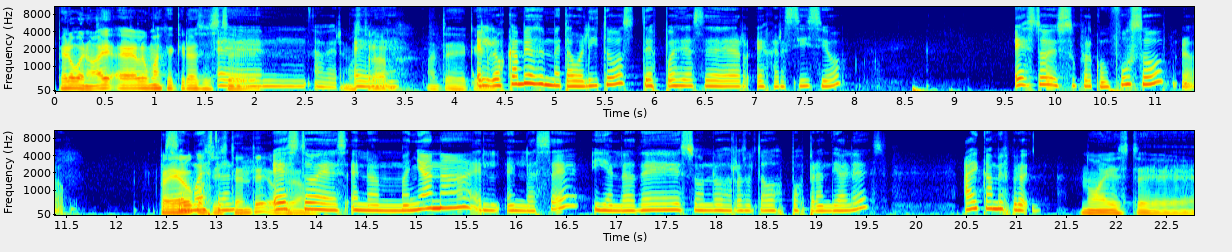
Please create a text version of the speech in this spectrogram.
pero bueno, ¿hay, hay algo más que quieras este, Em, a ver. mostrar eh, antes de que... el- los cambios en metabolitos después de hacer ejercicio. Esto es súper confuso. pero ¿Pero hay se algo muestran- consistente? O Esto sea, es en la mañana, el- en la C y en la D son los resultados postprandiales. Hay cambios, pero No hay este...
